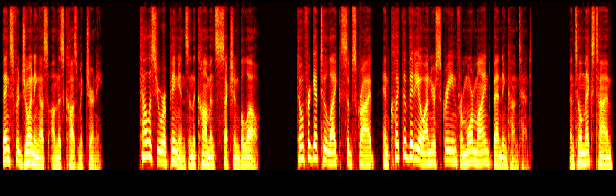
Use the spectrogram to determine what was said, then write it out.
Thanks for joining us on this cosmic journey. Tell us your opinions in the comments section below. Don't forget to like, subscribe, and click the video on your screen for more mind bending content. Until next time,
